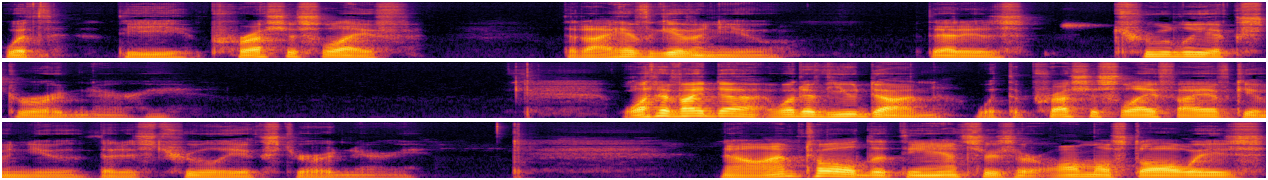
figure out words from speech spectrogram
with the precious life that I have given you that is truly extraordinary? What have I done? What have you done with the precious life I have given you that is truly extraordinary? Now, I'm told that the answers are almost always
